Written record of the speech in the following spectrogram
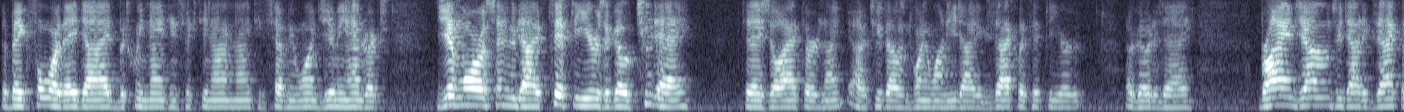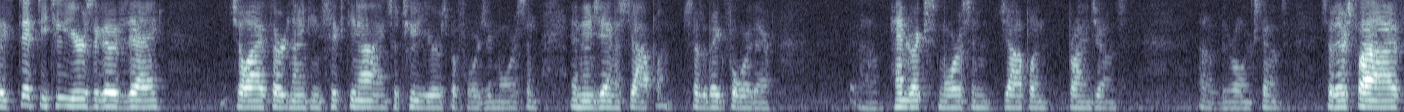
The big four, they died between 1969 and 1971. Jimi Hendrix, Jim Morrison, who died 50 years ago today. Today's July 3rd, uh, 2021. He died exactly 50 years ago today. Brian Jones, who died exactly 52 years ago today. July 3rd, 1969, so two years before Jim Morrison, and then Janis Joplin. So the big four there. Uh, Hendrix, Morrison, Joplin, Brian Jones of the Rolling Stones. So there's five.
